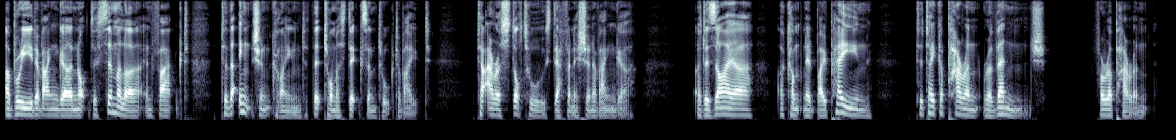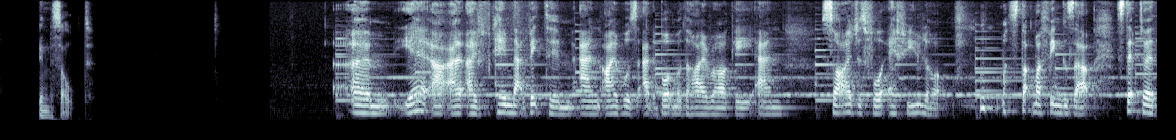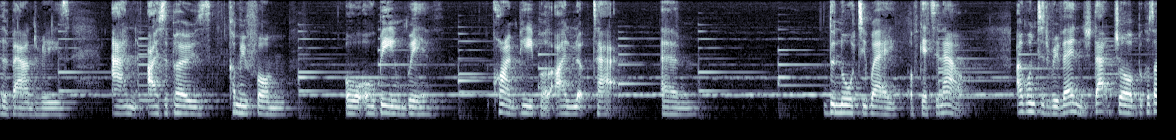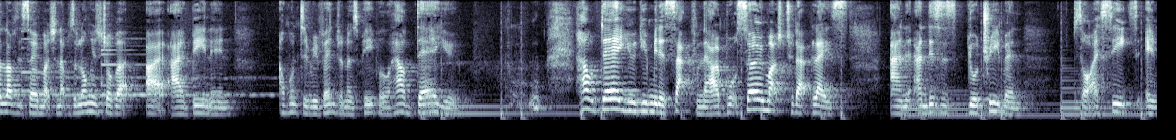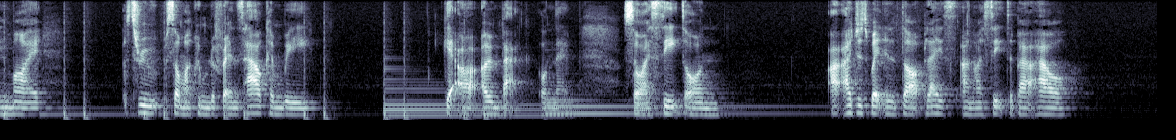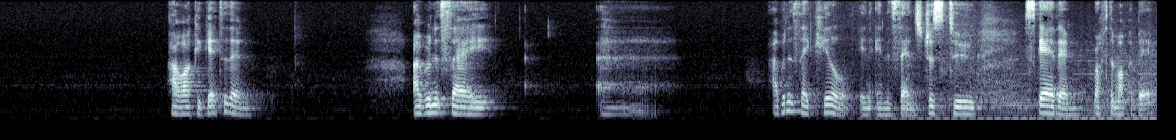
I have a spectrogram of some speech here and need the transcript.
A breed of anger not dissimilar, in fact, to the ancient kind that Thomas Dixon talked about, to Aristotle's definition of anger. A desire accompanied by pain to take apparent revenge for apparent insult. um, yeah, I, I became that victim and I was at the bottom of the hierarchy. And so I just thought, F you lot. I stuck my fingers up, stepped over the boundaries. And I suppose coming from or, or being with crime people, I looked at um, the naughty way of getting out. I wanted revenge. That job, because I loved it so much, and that was the longest job I, I had been in, I wanted revenge on those people. How dare you? How dare you give me the sack from there? I brought so much to that place, and, and this is your treatment. So I seeked in my, through some of my criminal friends, how can we get our own back on them? So I seeked on I, I just went in a dark place and I seeked about how how I could get to them. I wouldn't say uh, I wouldn't say kill in, in a sense, just to scare them, rough them up a bit.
